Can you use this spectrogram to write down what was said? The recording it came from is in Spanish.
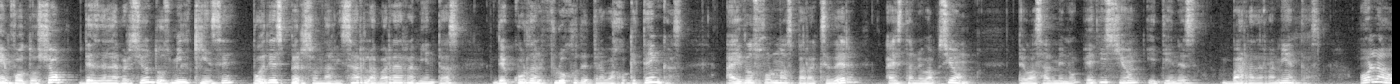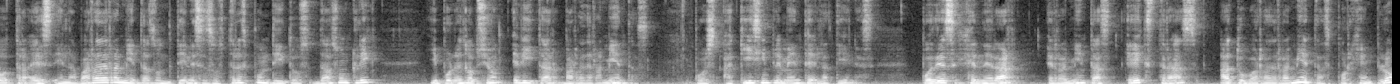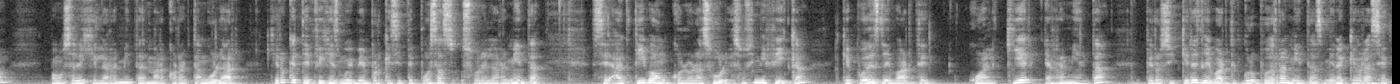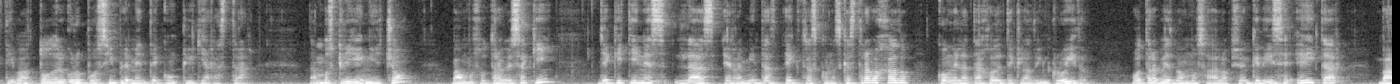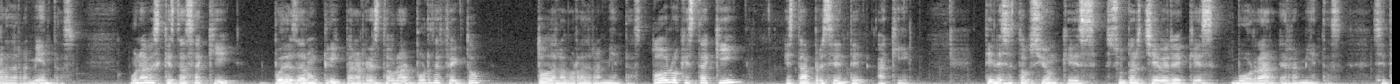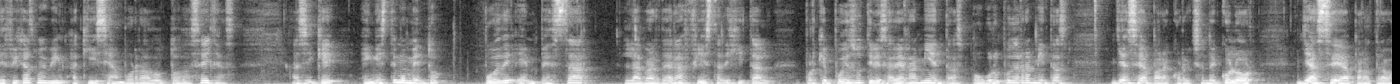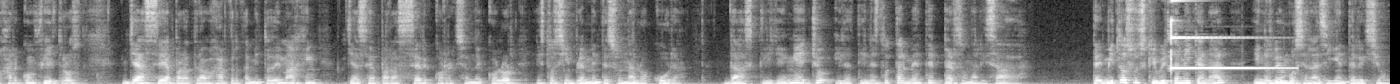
En Photoshop, desde la versión 2015, puedes personalizar la barra de herramientas de acuerdo al flujo de trabajo que tengas. Hay dos formas para acceder a esta nueva opción. Te vas al menú Edición y tienes Barra de herramientas. O la otra es en la barra de herramientas donde tienes esos tres puntitos, das un clic y pones la opción Editar barra de herramientas. Pues aquí simplemente la tienes. Puedes generar herramientas extras a tu barra de herramientas. Por ejemplo, vamos a elegir la herramienta de marco rectangular. Quiero que te fijes muy bien porque si te posas sobre la herramienta se activa un color azul. Eso significa que puedes llevarte cualquier herramienta, pero si quieres llevarte un grupo de herramientas, mira que ahora se activa todo el grupo simplemente con clic y arrastrar. Damos clic en hecho, vamos otra vez aquí y aquí tienes las herramientas extras con las que has trabajado con el atajo de teclado incluido. Otra vez vamos a la opción que dice editar barra de herramientas. Una vez que estás aquí, puedes dar un clic para restaurar por defecto toda la barra de herramientas. Todo lo que está aquí está presente aquí. Tienes esta opción que es súper chévere, que es borrar herramientas. Si te fijas muy bien, aquí se han borrado todas ellas. Así que en este momento puede empezar la verdadera fiesta digital porque puedes utilizar herramientas o grupo de herramientas ya sea para corrección de color, ya sea para trabajar con filtros, ya sea para trabajar tratamiento de imagen, ya sea para hacer corrección de color. Esto simplemente es una locura. Das clic en hecho y la tienes totalmente personalizada. Te invito a suscribirte a mi canal y nos vemos en la siguiente lección.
